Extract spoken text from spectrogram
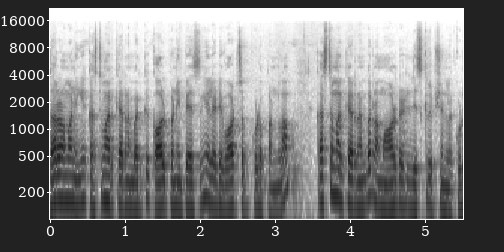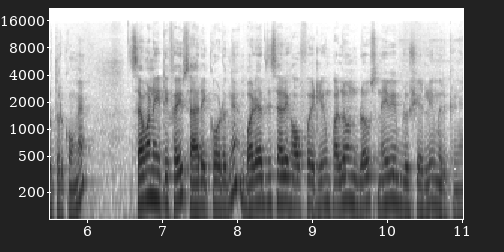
தாராளமாக நீங்கள் கஸ்டமர் கேர் நம்பருக்கு கால் பண்ணி பேசுங்க இல்லாட்டி வாட்ஸ்அப் கூட பண்ணலாம். கஸ்டமர் கேர் நம்பர் நம்ம ஆல்ரெடி டிஸ்கிரிப்ஷனில் கொடுத்துருக்கோங்க. செவன் எயிட்டி ஃபைவ் சாரீ கோடுங்க body of the saree half ஒயிட்லேயும் பல்லுவன் ப்ளவுஸ் நேவி ப்ளூ ஷேட்லேயும் இருக்குங்க.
